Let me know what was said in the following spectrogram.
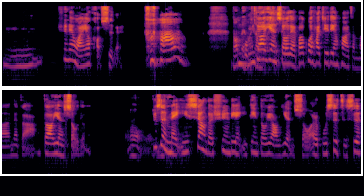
嗯，训练完要考试的，哈哈，我们都要验收的，包括他接电话怎么那个啊，都要验收的。哦，就是每一项的训练一定都要验收，而不是只是。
